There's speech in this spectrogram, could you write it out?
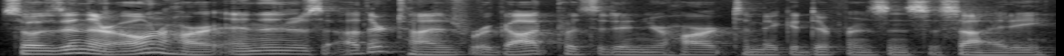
So it was in their own heart. And then there's other times where God puts it in your heart to make a difference in society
